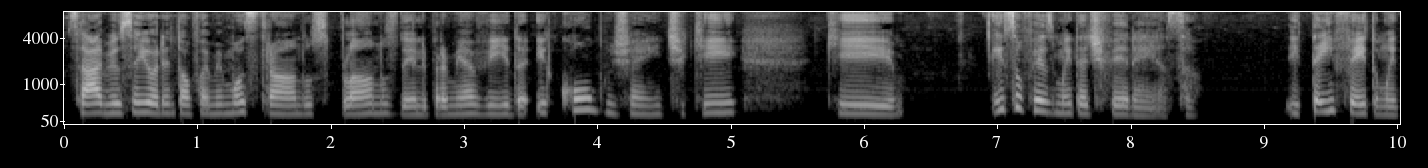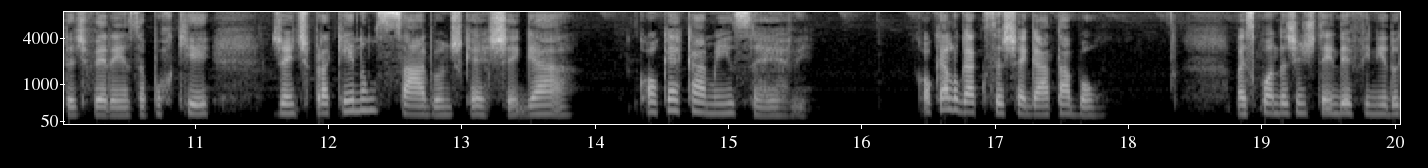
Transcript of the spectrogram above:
Sabe? O Senhor então foi me mostrando os planos dele para minha vida e como, gente, que que isso fez muita diferença. E tem feito muita diferença, porque, gente, para quem não sabe onde quer chegar, qualquer caminho serve. Qualquer lugar que você chegar tá bom. Mas quando a gente tem definido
